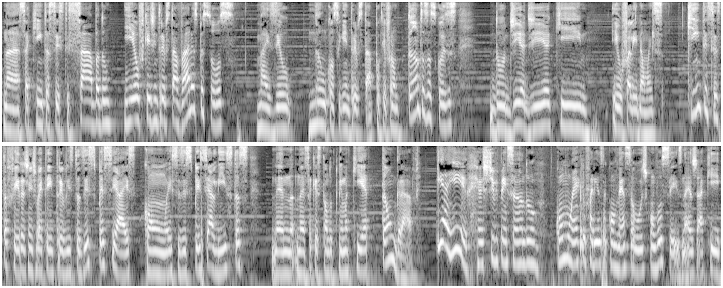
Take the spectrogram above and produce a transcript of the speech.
nessa quinta, sexta e sábado. E eu fiquei de entrevistar várias pessoas, mas eu não consegui entrevistar, porque foram tantas as coisas do dia a dia que eu falei, não, mas quinta e sexta-feira a gente vai ter entrevistas especiais com esses especialistas né, nessa questão do clima que é tão grave. E aí eu estive pensando como é que eu faria essa conversa hoje com vocês, né? Já que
